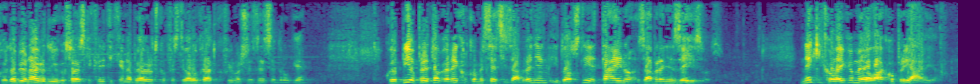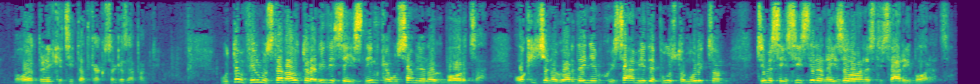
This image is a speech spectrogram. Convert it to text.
koji je dobio nagradu Jugoslovenske kritike na Beogradskom festivalu kratkog filma 62 koji je bio pre toga nekoliko meseci zabranjen i docnije tajno zabranjen za izvoz. Neki kolega me je ovako prijavio. Ovo je otprilike citat kako sam ga zapamtio. U tom filmu stav autora vidi se i snimka usamljenog borca, okićenog ordenjem koji sam ide pustom ulicom, čime se insistira na izolovanosti starih boraca.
